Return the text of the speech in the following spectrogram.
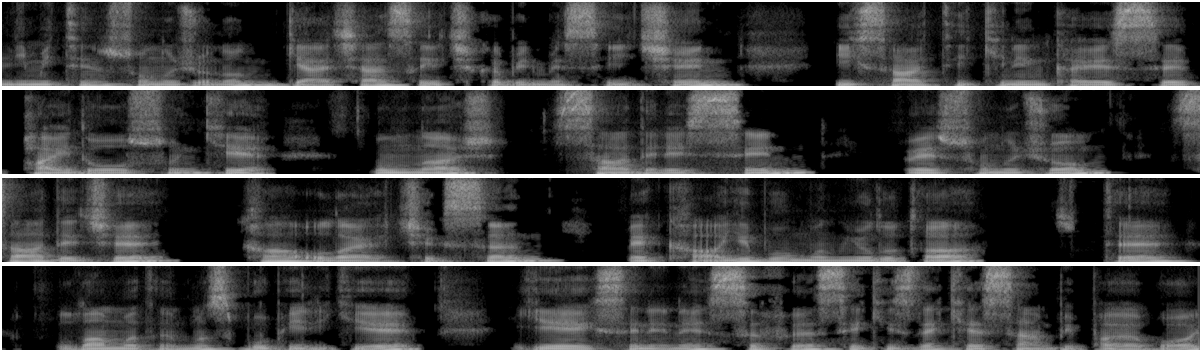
limitin sonucunun gerçel sayı çıkabilmesi için x artı 2'nin karesi payda olsun ki bunlar sadeleşsin ve sonucum sadece k olarak çıksın ve k'yı bulmanın yolu da işte kullanmadığımız bu bilgi y eksenini 0, 8'de kesen bir parabol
